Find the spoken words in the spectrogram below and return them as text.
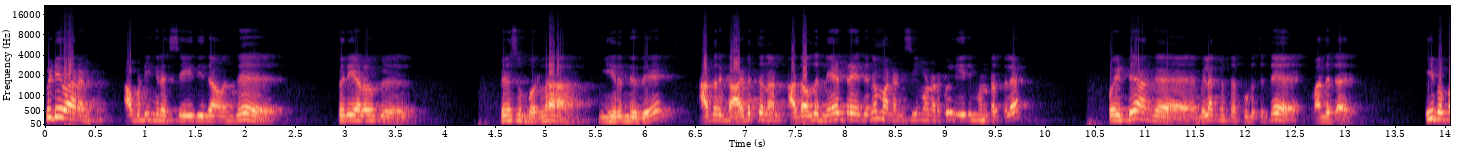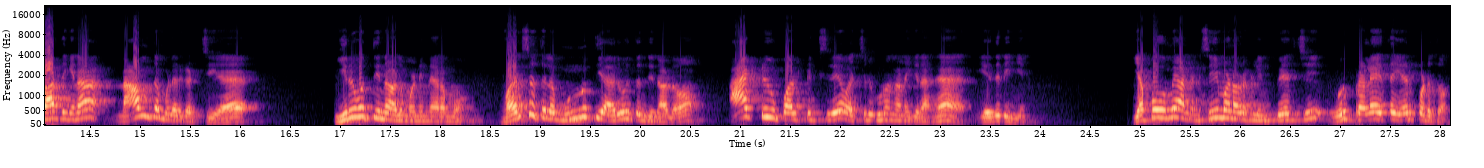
பிடிவாரண்ட் அப்படிங்கிற செய்தி தான் வந்து பெரிய அளவுக்கு பேசும் பொருளா இருந்தது. அதற்கு அடுத்த நாள் அதாவது நேற்றைய தினம் அண்ணன் சீமானவர்கள் நீதிமன்றத்துல போயிட்டு அங்க விளக்கத்தை கொடுத்துட்டு வந்துட்டாரு. இப்ப பாத்தீங்கன்னா நாம் தமிழர் கட்சிய இருபத்தி நாலு மணி நேரமும் வருஷத்துல முன்னூத்தி அறுபத்தஞ்சு நாளும் ஆக்டிவ் பாலிடிக்ஸ்லயே வச்சிருக்கணும்னு நினைக்கிறாங்க. எதிரிங்க. எப்பவுமே அண்ணன் சீமான் அவர்களின் பேச்சு ஒரு பிரளயத்தை ஏற்படுத்தும்.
